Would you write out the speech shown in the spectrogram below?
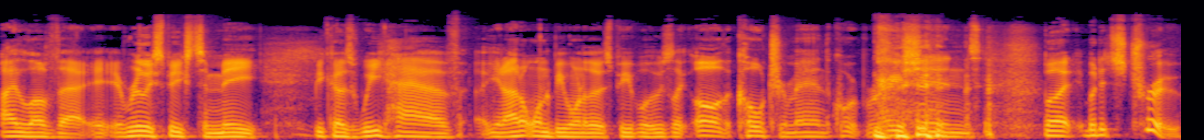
I love that. It, really speaks to me because we have, you know, I don't want to be one of those people who's like, oh, the culture, man, the corporations, but but it's true.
